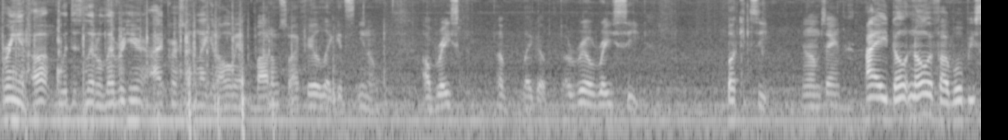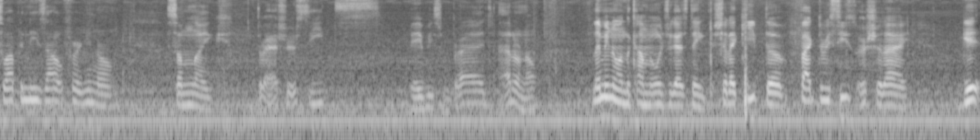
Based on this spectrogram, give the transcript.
bring it up with this little lever here. I personally like it all the way at the bottom, so I feel like it's you know a race, a, like a, a real race seat, bucket seat. You know what I'm saying? I don't know if I will be swapping these out for you know some like Thrasher seats, maybe some Brides. I don't know. Let me know in the comment what you guys think. Should I keep the factory seats or should I get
